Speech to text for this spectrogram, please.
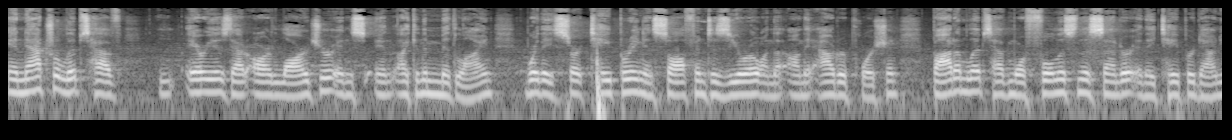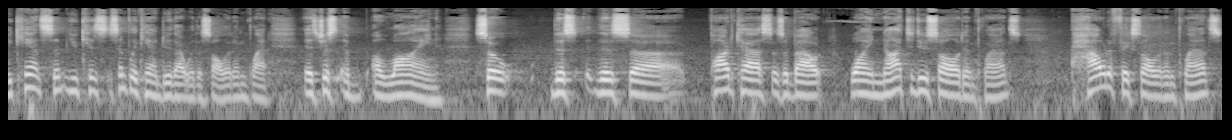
And natural lips have areas that are larger and, like in the midline where they start tapering and soften to zero on the on the outer portion bottom lips have more fullness in the center and they taper down you can't you can, simply can't do that with a solid implant it's just a, a line so this this uh, podcast is about why not to do solid implants, how to fix solid implants,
